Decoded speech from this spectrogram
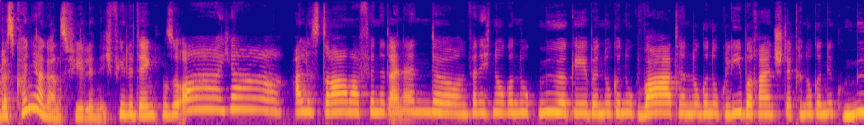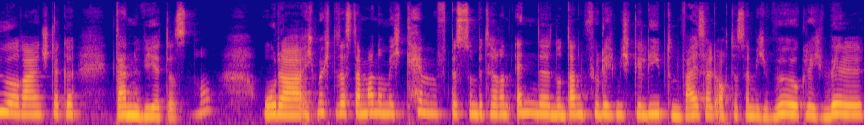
das können ja ganz viele nicht. Viele denken so, ah oh, ja, alles Drama findet ein Ende und wenn ich nur genug Mühe gebe, nur genug warte, nur genug Liebe reinstecke, nur genug Mühe reinstecke, dann wird das. Ne? Oder ich möchte, dass der Mann um mich kämpft bis zum bitteren Ende und dann fühle ich mich geliebt und weiß halt auch, dass er mich wirklich will.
